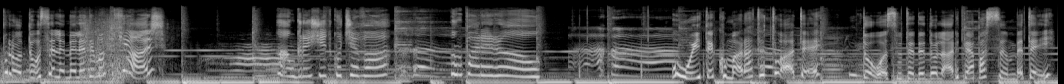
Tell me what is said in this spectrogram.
Produsele mele de machiaj! Am greșit cu ceva? Îmi pare rău! Uite cum arată toate! 200 de dolari pe apa sâmbetei!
